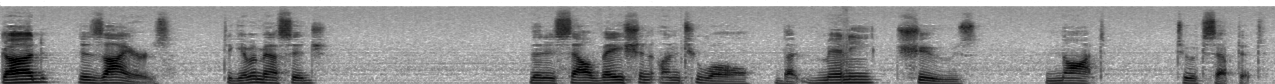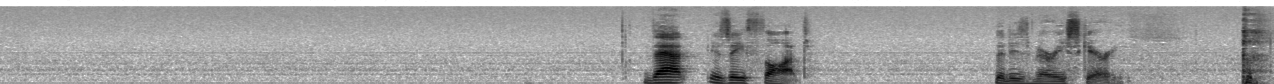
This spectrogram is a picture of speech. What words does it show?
God desires to give a message that is salvation unto all, but many choose not to accept it. That is a thought that is very scary.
